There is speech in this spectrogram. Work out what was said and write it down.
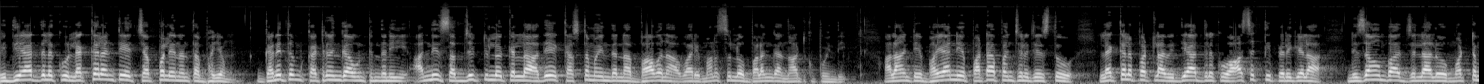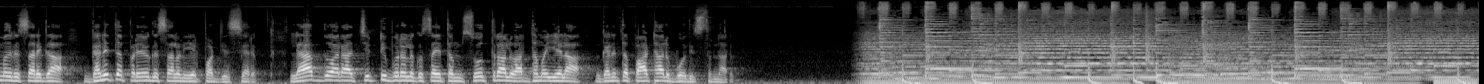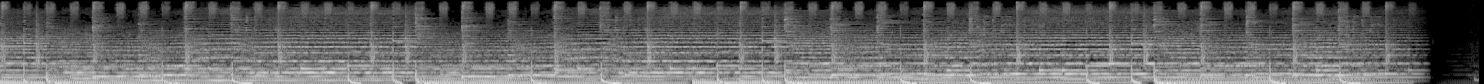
విద్యార్థులకు లెక్కలంటే చెప్పలేనంత భయం. గణితం కఠినంగా ఉంటుందని అన్ని సబ్జెక్టుల్లోకెల్లా అదే కష్టమైందన్న భావన వారి మనసుల్లో బలంగా నాటుకుపోయింది. అలాంటి భయాన్ని పటాపంచలు చేస్తూ లెక్కల పట్ల విద్యార్థులకు ఆసక్తి పెరిగేలా నిజామాబాద్ జిల్లాలో మొట్టమొదటిసారిగా గణిత ప్రయోగశాలను ఏర్పాటు చేశారు. ల్యాబ్ ద్వారా చిట్టి బుర్రలకు సైతం సూత్రాలు అర్థమయ్యేలా గణిత పాఠాలు బోధిస్తున్నారు.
